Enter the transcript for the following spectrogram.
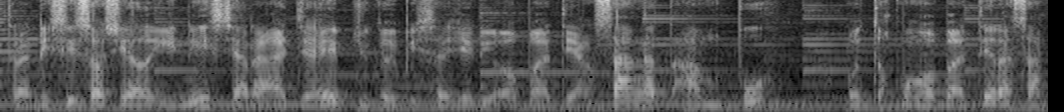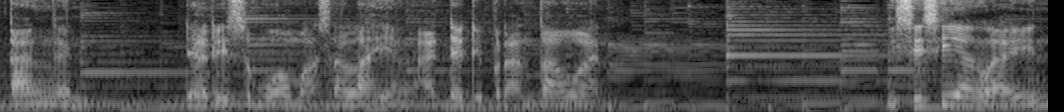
Tradisi sosial ini secara ajaib juga bisa jadi obat yang sangat ampuh untuk mengobati rasa kangen dari semua masalah yang ada di perantauan. Di sisi yang lain,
